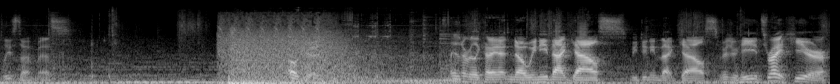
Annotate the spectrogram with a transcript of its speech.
Please don't miss. Oh, good. Isn't it really cutting it? No, we need that Gauss. We do need that Gauss. Where's your heat? It's right here.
